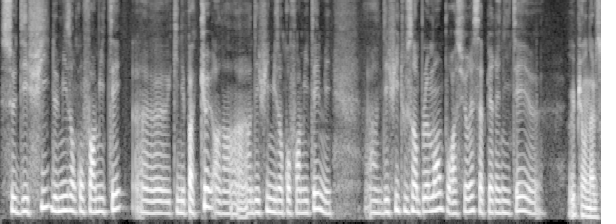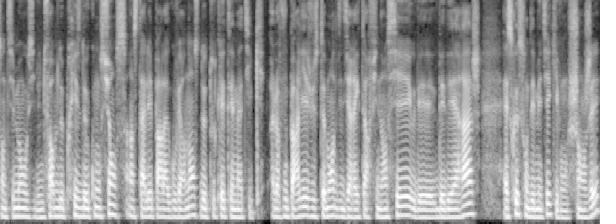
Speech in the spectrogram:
ce défi de mise en conformité, qui n'est pas que un, défi de mise en conformité, mais un défi tout simplement pour assurer sa pérennité. Oui, puis on a le sentiment aussi d'une forme de prise de conscience installée par la gouvernance de toutes les thématiques. Alors vous parliez justement des directeurs financiers ou des, DRH. Est-ce que ce sont des métiers qui vont changer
